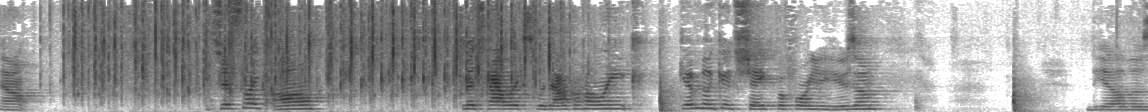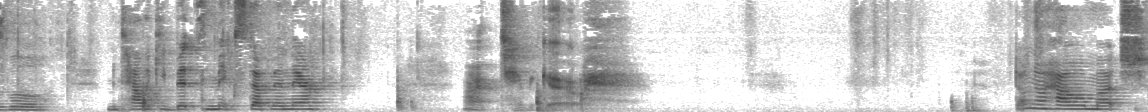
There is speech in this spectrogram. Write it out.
Now, it's just like all metallics with alcohol ink. Give them a good shake before you use them. Get all those little metallic bits mixed up in there. All right, here we go. Don't know how much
